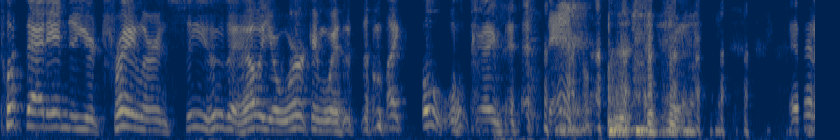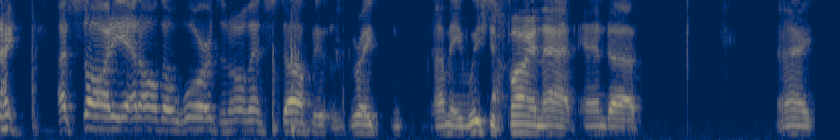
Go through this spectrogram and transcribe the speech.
put that into your trailer and see who the hell you're working with." I'm like, "Oh, okay, man, damn." and then I I saw it. He had all the awards and all that stuff. It was great. I mean, we should find that. And uh, I,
